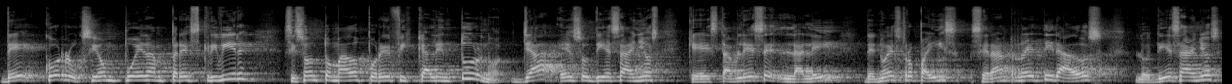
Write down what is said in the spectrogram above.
de corrupción puedan prescribir si son tomados por el fiscal en turno. Ya esos 10 años que establece la ley de nuestro país serán retirados los 10 años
